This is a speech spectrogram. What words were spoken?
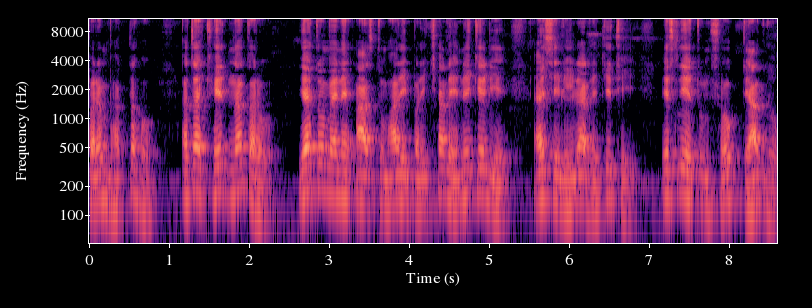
परम भक्त हो। अतः खेद न करो। यह तो मैंने आज तुम्हारी परीक्षा लेने के लिए ऐसी लीला रची थी, इसलिए तुम शोक त्याग दो।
